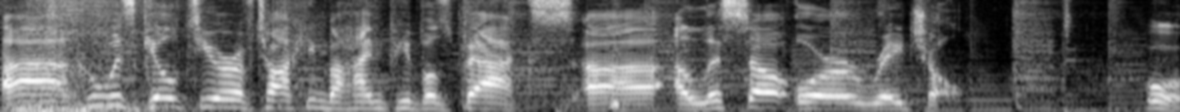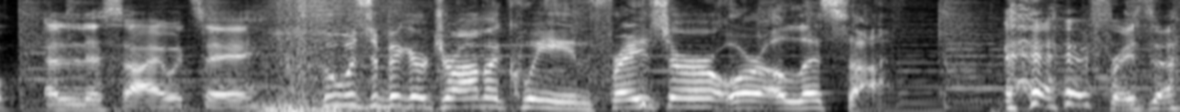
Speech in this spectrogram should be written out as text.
Uh, who was guiltier of talking behind people's backs, uh, Alissa or Rachel? Ooh, Alissa, I would say. Who was a bigger drama queen, Fraser or Alissa? Fraser.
